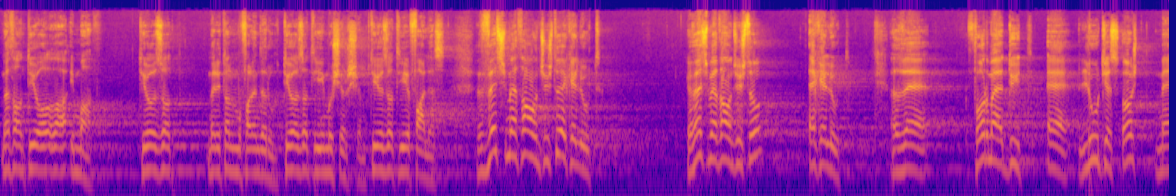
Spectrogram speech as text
Me thonë ti o Allah i madh Ti o Zot meriton m'u falënderu Ti o Zot je i mëshirshëm Ti o Zot je falës Veç me thonë qështu e ke lut Veç me thonë qështu e ke lut Dhe forma e dytë e lutjes është me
